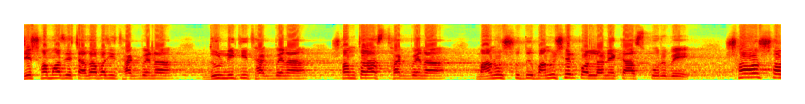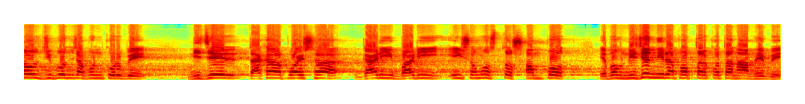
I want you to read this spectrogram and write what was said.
যে সমাজে চাঁদাবাজি থাকবে না, দুর্নীতি থাকবে না, সন্ত্রাস থাকবে না মানুষ শুধু মানুষের কল্যাণে কাজ করবে, সহজ সরল জীবনযাপন করবে, নিজের টাকা, পয়সা, গাড়ি, বাড়ি, এই সমস্ত সম্পদ এবং নিজের নিরাপত্তার কথা না ভেবে।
